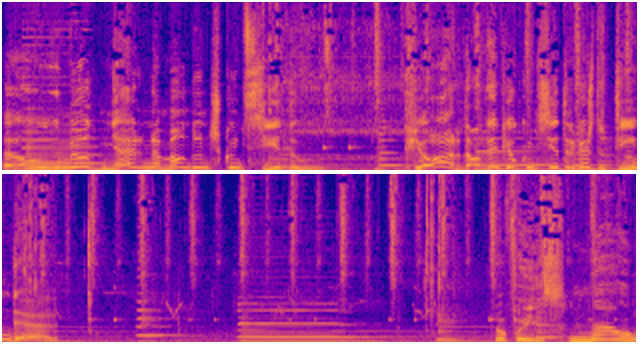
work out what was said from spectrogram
ah, o meu dinheiro na mão de um desconhecido? Pior, de alguém que eu conheci através do Tinder. Não foi isso? Não.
